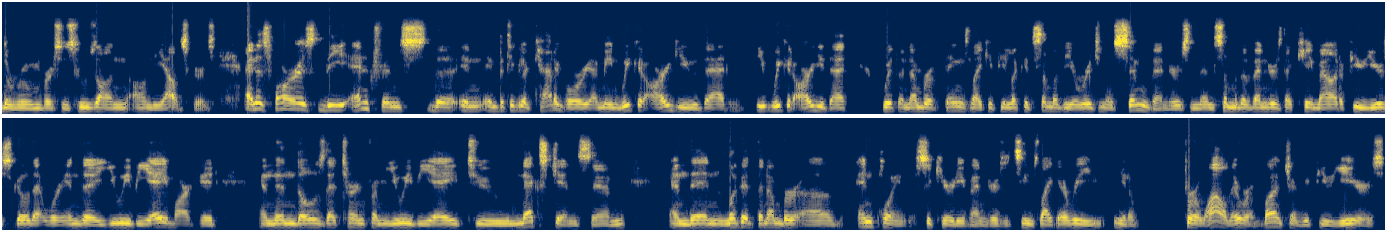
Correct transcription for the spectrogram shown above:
the room versus who's on on the outskirts. And as far as the entrance, the in in particular category, I mean, we could argue that we could argue that with a number of things. Like if you look at some of the original SIEM vendors, and then some of the vendors that came out a few years ago that were in the UEBA market, and then those that turned from UEBA to next gen SIEM, and then look at the number of endpoint security vendors. It seems like every you know for a while there were a bunch every few years.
